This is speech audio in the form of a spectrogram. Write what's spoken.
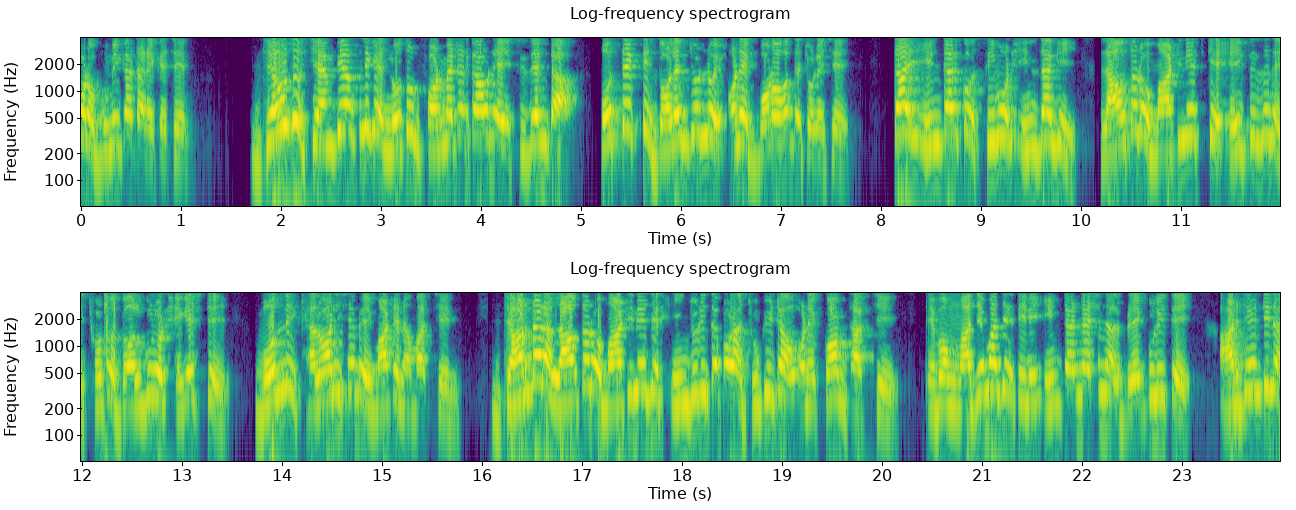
বড় ভূমিকাটা রেখেছেন। যেহেতু চ্যাম্পিয়ন্স লিগের নতুন ফরম্যাটের কারণে এই সিজনটা প্রত্যেকটি দলের জন্যই অনেক বড় হতে চলেছে। তাই ইন্টারকো সিমন ইনজাগি, লাউতারো মার্টিনেজকে এই সিজনে ছোট দলগুলোর এগেস্টে বদলি খেলোয়াড় হিসেবে মাঠে নামাচ্ছেন। যার দ্বারা লাউতারো মার্টিনেজের ইঞ্জুরিতে পড়া ঝুঁকিটাও অনেক কম থাকছে এবং মাঝে মাঝে তিনি ইন্টারন্যাশনাল ব্রেকগুলিতে আর্জেন্টিনা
